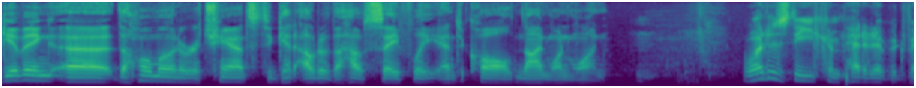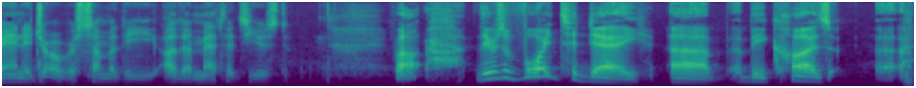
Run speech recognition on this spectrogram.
giving uh, the homeowner a chance to get out of the house safely and to call 911. What is the competitive advantage over some of the other methods used? Well, there's a void today uh, because uh,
